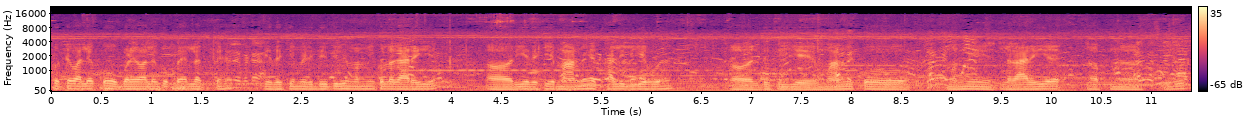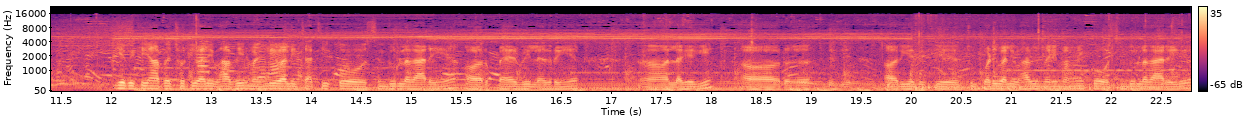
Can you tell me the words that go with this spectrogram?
छोटे वाले को, बड़े वाले को पैर लगते हैं। ये देखिए मेरी दीदी भी मम्मी को लगा रही है और ये देखिए मामी है, थाली लिए हुए हैं। और देखिए ये मामी को मम्मी लगा रही है अपना सिंदूर। ये देखिए यहाँ पे छोटी वाली भाभी, मंडली वाली चाची को सिंदूर लगा रही हैं और पैर भी लग रही हैं लगेगी। और देखिए, और ये देखिए बड़ी वाली भाभी मेरी मम्मी को सिंदूर लगा रही है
